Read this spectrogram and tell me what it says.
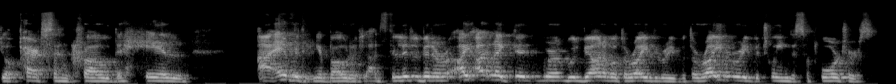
your partisan crowd, the hill, uh, everything about it, lads. The little bit of I, I like the, we'll be on about the rivalry, but the rivalry between the supporters.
